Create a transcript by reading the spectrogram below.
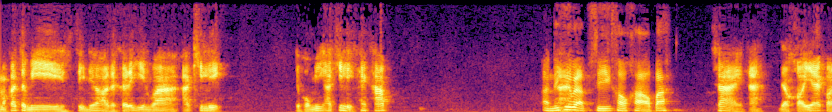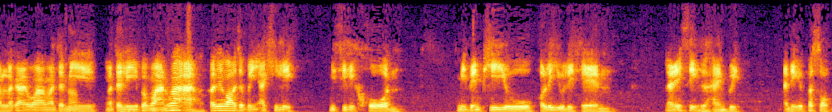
มันก็จะมีสิ่งที่เราอาจจะเคยได้ยินว่าอะคริลิก เดี๋ยวผมมีอะคริลิกให้ครับ อันนี้คือแบบสีขาวๆป่ะใช่ อะ เดี๋ยวขอแยกก่อนแล้วกันว่ามันจะมี มันจะมีประมาณว่า อะก็เรียกว่าจะเป็นอะคริลิก มีซิลิโคน มีเป็น PU โพลียูริเทนและที่สี่คือไฮบริด อันนี้คือผสม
